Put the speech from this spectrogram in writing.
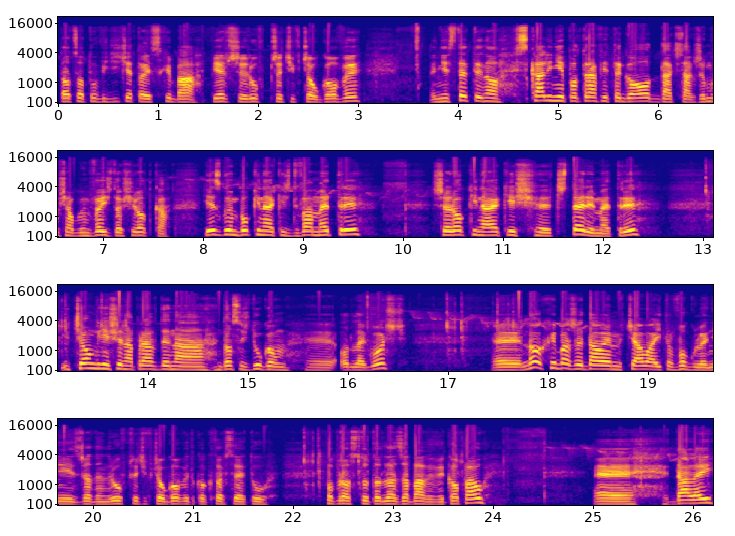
To co tu widzicie to jest chyba pierwszy rów przeciwczołgowy. Niestety no skali nie potrafię tego oddać, także musiałbym wejść do środka. Jest głęboki na jakieś 2 metry, szeroki na jakieś e, 4 metry i ciągnie się naprawdę na dosyć długą e, odległość. E, No chyba, że dałem ciała i to w ogóle nie jest żaden rów przeciwczołgowy, tylko ktoś sobie tu po prostu to dla zabawy wykopał. E, Dalej,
